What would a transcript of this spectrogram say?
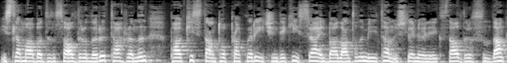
İslamabad'ın saldırıları Tahran'ın Pakistan toprakları içindeki İsrail bağlantılı militan üslerine yönelik saldırısından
